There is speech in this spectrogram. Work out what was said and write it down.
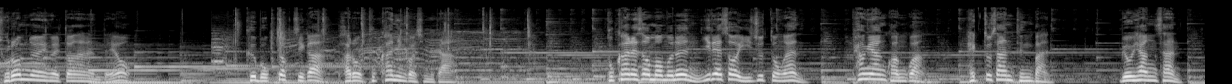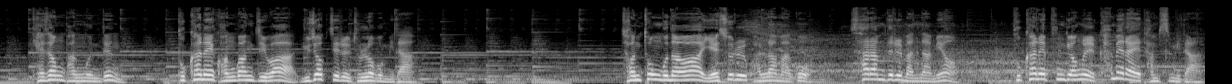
졸업여행을 떠나는데요. 그 목적지가 바로 북한인 것입니다. 북한에서 머무는 1에서 2주 동안 평양 관광, 백두산 등반, 묘향산, 개성 방문 등 북한의 관광지와 유적지를 둘러봅니다. 전통 문화와 예술을 관람하고 사람들을 만나며 북한의 풍경을 카메라에 담습니다.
